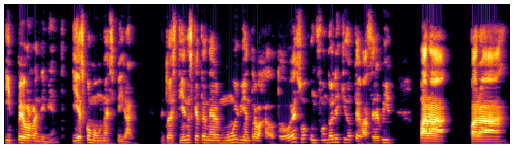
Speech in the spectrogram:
y peor rendimiento. Y es como una espiral. Entonces tienes que tener muy bien trabajado todo eso. Un fondo líquido te va a servir para, para,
